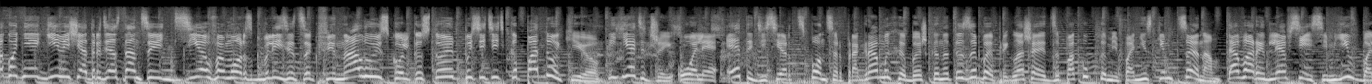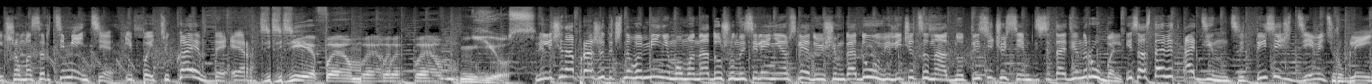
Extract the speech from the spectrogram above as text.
Новогоднее гивище от радиостанции Диафоморск близится к финалу и сколько стоит посетить Каппадокию. Я диджей Оля. Это десерт. Спонсор программы ХБшка на ТЗБ приглашает за покупками по низким ценам. Товары для всей семьи в большом ассортименте. ИП Тюкаев ДР. News. Величина прожиточного минимума на душу населения в следующем году увеличится на 1071 рубль и составит 11 тысяч 9 рублей.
